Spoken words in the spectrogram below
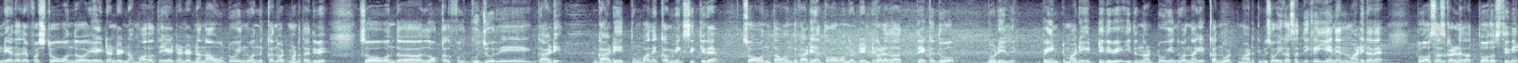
ಇಂಡಿಯಾದಲ್ಲೇ ಫಸ್ಟು ಒಂದು ಏಯ್ಟ್ ಹಂಡ್ರೆಡ್ನ ಮಾರುತಿ ಏಯ್ಟ್ ಹಂಡ್ರೆಡ್ನ ನಾವು ಟೂ ಇನ್ ಒನ್ ಕನ್ವರ್ಟ್ ಮಾಡ್ತಾ ಇದ್ದೀವಿ. ಸೊ ಒಂದು ಲೋಕಲ್ ಫುಲ್ ಗುಜೂರಿ ಗಾಡಿ ಗಾಡಿ ತುಂಬಾ ಕಮ್ಮಿಗೆ ಸಿಕ್ಕಿದೆ. ಸೊ ಅಂಥ ಒಂದು ಗಾಡಿನ ತೊಗೊಬಂದು ಡೆಂಟ್ಗಳೆಲ್ಲ ತೆಗೆದು ನೋಡಿ ಇಲ್ಲಿ. ಪೇಂಟ್ ಮಾಡಿ ಇಟ್ಟಿದ್ದೀವಿ. ಇದನ್ನು ಟೂ ಇನ್ ಒನ್ ಆಗಿ ಕನ್ವರ್ಟ್ ಮಾಡ್ತೀವಿ. ಸೊ ಈಗ ಸದ್ಯಕ್ಕೆ ಏನೇನು ಮಾಡಿದ್ದಾರೆ ಪ್ರೋಸೆಸ್ಗಳನ್ನೆಲ್ಲ ತೋರಿಸ್ತೀನಿ.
